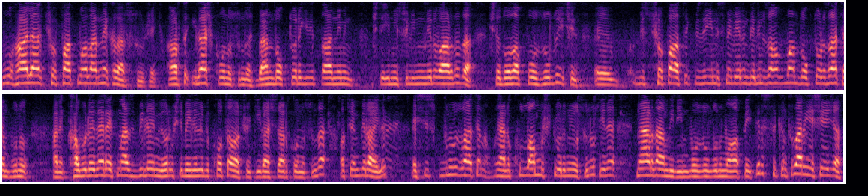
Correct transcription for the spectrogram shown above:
bu hala çöp atmalar ne kadar sürecek? Artı ilaç konusunda ben doktora gidip de annemin işte insülinleri vardı da işte dolap bozulduğu için e, biz çöpe attık bize yenisini verin dediğimiz zaman doktor zaten bunu hani kabul eder etmez bilemiyorum. İşte belirli bir kota var çünkü ilaçlar konusunda. Atıyorum bir aylık. E siz bunu zaten yani kullanmış görünüyorsunuz. Da nereden bileyim bozulduğunu muhabbetleri sıkıntılar yaşayacağız.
